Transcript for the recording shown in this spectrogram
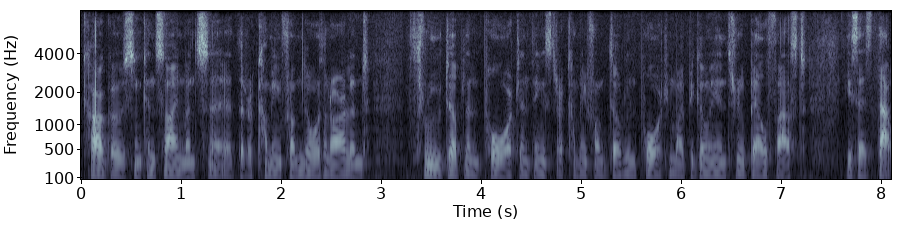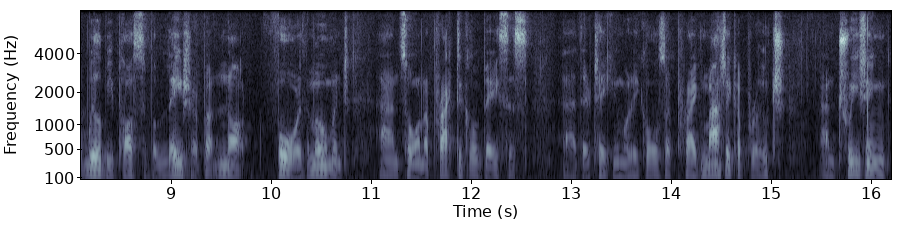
cargoes and consignments uh, that are coming from Northern Ireland through Dublin Port and things that are coming from Dublin Port and might be going in through Belfast. He says that will be possible later, but not for the moment. And so, on a practical basis, uh, they're taking what he calls a pragmatic approach and treating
